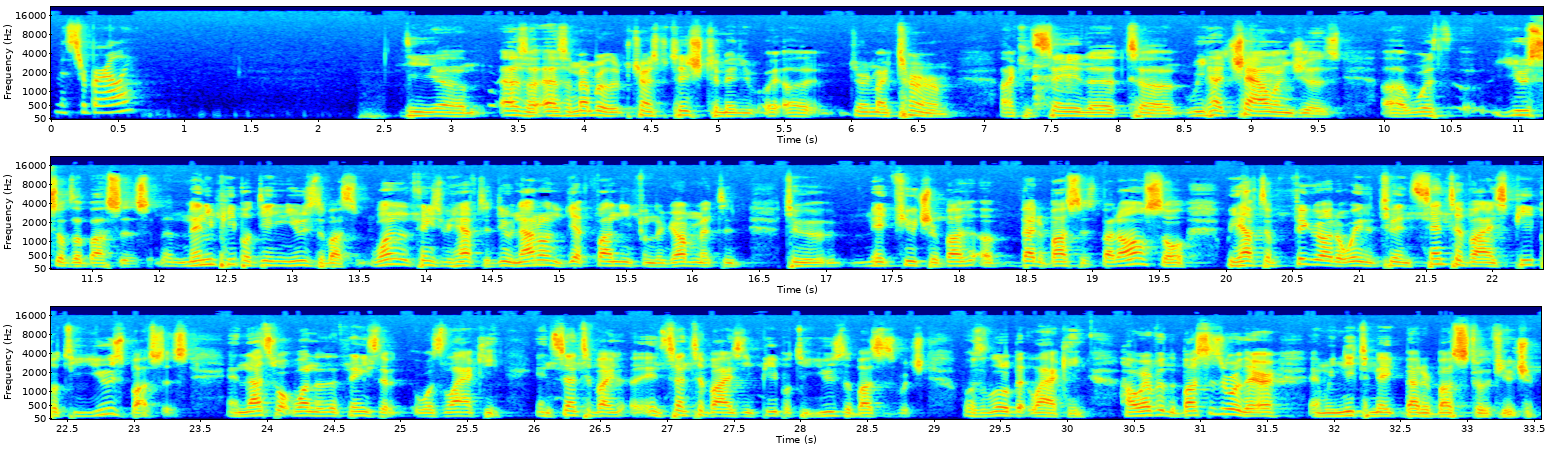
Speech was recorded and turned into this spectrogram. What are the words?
Mr. Borelli? The, um, as, a, as a member of the Transportation Committee uh, during my term, I can say that uh, we had challenges uh, with use of the buses. Many people didn't use the bus. One of the things we have to do, not only get funding from the government to, to make future bus, uh, better buses, but also we have to figure out a way to, to incentivize people to use buses. And that's what one of the things that was lacking, incentivizing people to use the buses, which was a little bit lacking. However, the buses were there, and we need to make better buses for the future.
